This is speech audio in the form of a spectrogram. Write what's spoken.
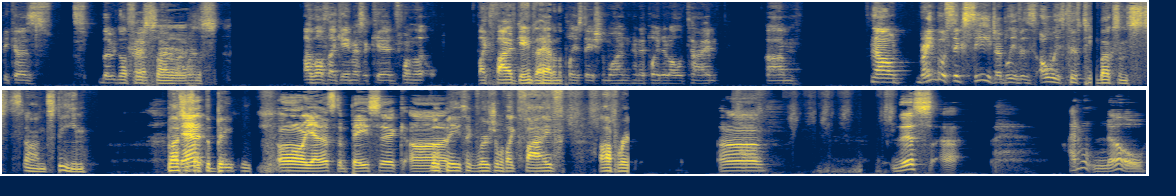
because the, the first Spyro Absolutely. was. I love that game as a kid. It's one of the like five games I had on the PlayStation One, and I played it all the time. Um, now Rainbow Six Siege, I believe, is always fifteen bucks on on Steam. But that's just That- like the basic, Oh yeah, that's the basic. Uh, the basic version with like five operators. Um, this uh, I don't know.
